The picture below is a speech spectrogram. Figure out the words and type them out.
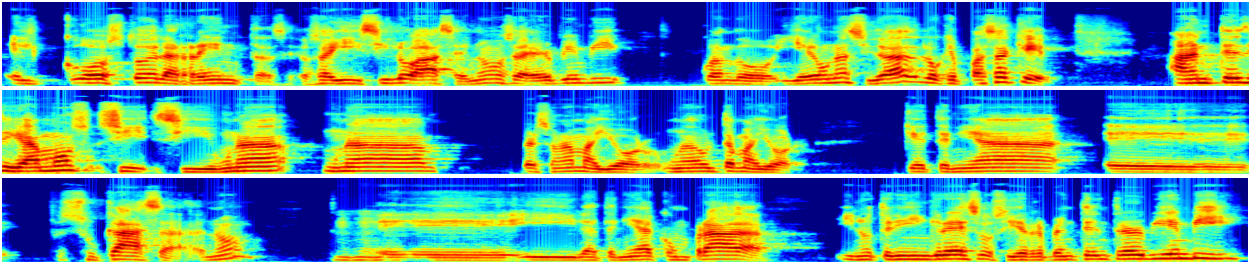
el costo de las rentas, o sea, y sí lo hace, ¿no? O sea, Airbnb cuando llega a una ciudad, lo que pasa que antes, digamos, si, si una, una persona mayor, una adulta mayor, que tenía eh, su casa, ¿no? eh, y la tenía comprada y no tenía ingresos y de repente entra Airbnb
